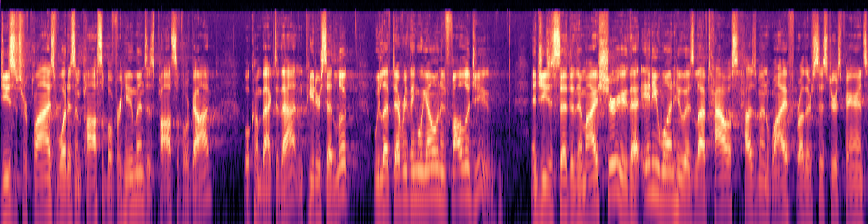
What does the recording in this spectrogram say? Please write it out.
Jesus replies, what is impossible for humans is possible for God. We'll come back to that. And Peter said, look, we left everything we own and followed you. And Jesus said to them, I assure you that anyone who has left house, husband, wife, brothers, sisters, parents,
